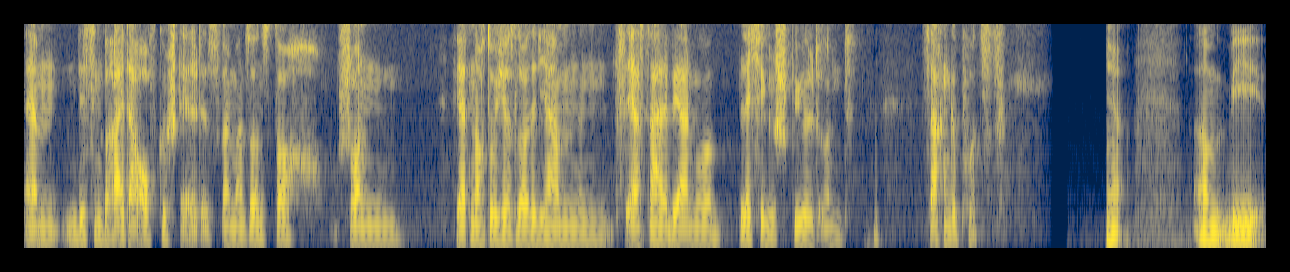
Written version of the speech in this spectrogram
ähm, ein bisschen breiter aufgestellt ist, weil man sonst doch schon, wir hatten auch durchaus Leute, die haben das erste halbe Jahr nur Bleche gespült und Sachen geputzt. Ja. Ähm, wie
